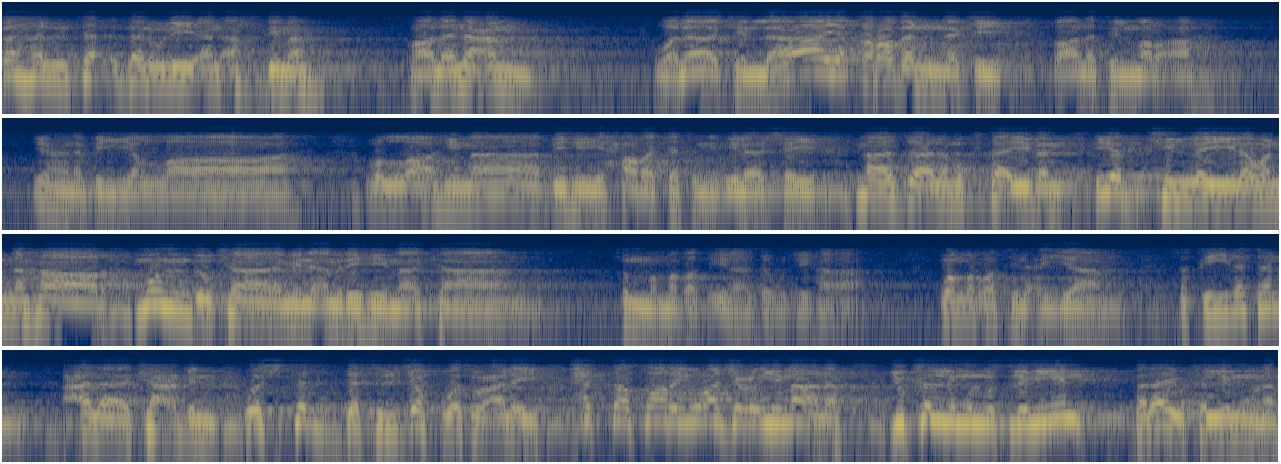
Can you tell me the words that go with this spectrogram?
فهل تأذن لي أن أخدمه؟ قال نعم ولكن لا يقربنك. قالت المرأة يا نبي الله والله ما به حركة إلى شيء ما زال مكتئبا يبكي الليل والنهار منذ كان من أمره ما كان. ثم مضت إلى زوجها. ومرت الأيام ثقيلة على كعب واشتدت الجفوة عليه حتى صار يراجع إيمانه. يكلم المسلمين فلا يكلمونه.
